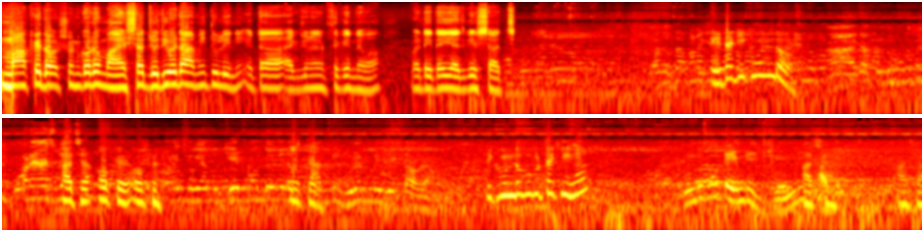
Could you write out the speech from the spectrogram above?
মাকে দর্শন করো, মায়ের সাথ, যদিও এটা আমি তুলিনি, এটা একজনের থেকে নেওয়া বাট এটাই আজকের সাজ। এটা কি কুণ্ড? হ্যাঁ। আচ্ছা ওকে ওকে। এই কুণ্ড পুকুরটা কি হয়? কুন্ডু পুকুরটা এমনি, আচ্ছা। আচ্ছা।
